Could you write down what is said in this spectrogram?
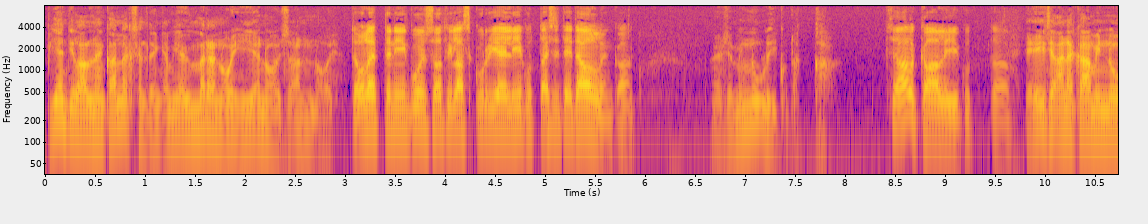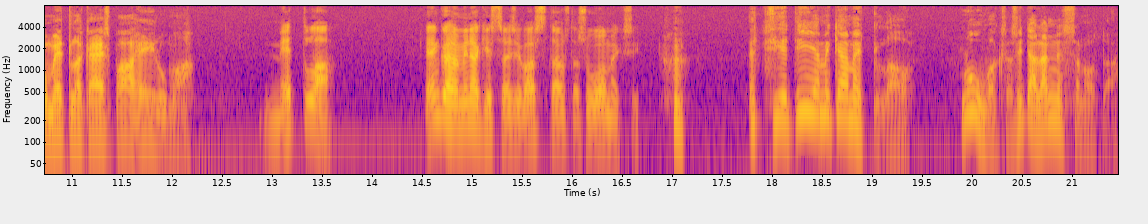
pientilallinen kannakselta enkä minä ymmärrä noin hienoin sanoi. Te olette niin kuin sotilaskuri ei liikuttaisi teitä ollenkaan. Ei se minun liikutakaan. Se alkaa liikuttaa. Ei se ainakaan minun metla käespaa heilumaa. Metla? Enköhän minäkin saisi vastausta suomeksi? Et sie tiedä mikä metla on. Luuvaksa, sitä länne sanotaan.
